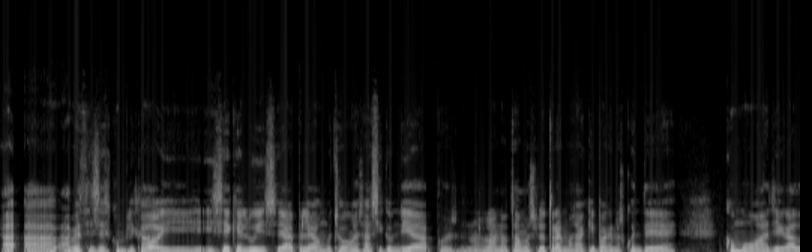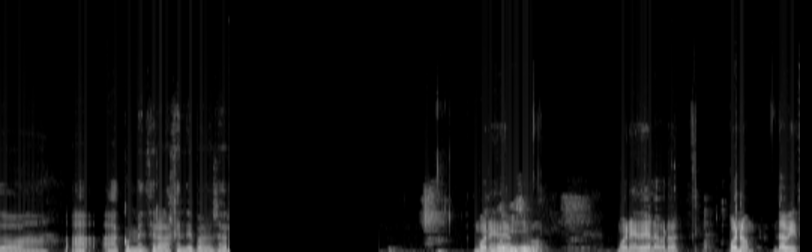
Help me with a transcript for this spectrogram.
a, veces es complicado y, sé que Luis se ha peleado mucho con eso, así que un día pues nos lo anotamos y lo traemos aquí para que nos cuente cómo ha llegado a, convencer a la gente para usar. Buena idea. Buenísimo. Buena idea, la verdad. Bueno, David,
